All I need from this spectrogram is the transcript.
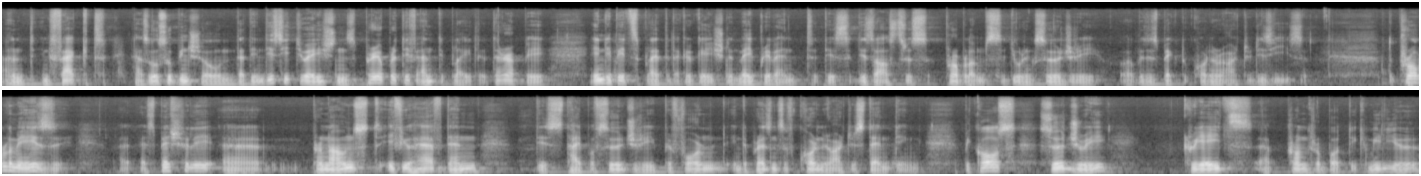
And in fact, has also been shown that in these situations, preoperative antiplatelet therapy inhibits platelet aggregation and may prevent these disastrous problems during surgery uh, with respect to coronary artery disease. The problem is uh, especially uh, pronounced if you have then this type of surgery performed in the presence of coronary artery stenting, because surgery creates a prothrombotic milieu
